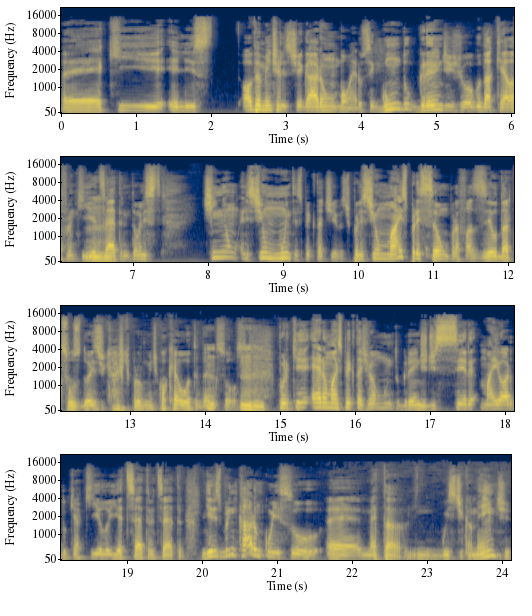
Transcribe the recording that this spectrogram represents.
é, que eles, obviamente eles chegaram, bom, era o segundo grande jogo daquela franquia, Uhum. etc. Então eles tinham, eles tinham muitas expectativas. Tipo, eles tinham mais pressão pra fazer o Dark Souls 2 do que acho que provavelmente qualquer outro Dark Souls Uhum. porque era uma expectativa muito grande de ser maior do que aquilo e etc, etc. E eles brincaram com isso é, metalinguisticamente,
